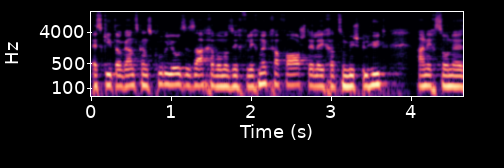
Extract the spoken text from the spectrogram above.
Es gibt auch ganz, ganz kuriose Sachen, wo man sich vielleicht nicht vorstellen kann. Ich habe zum Beispiel heute, habe ich so ein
